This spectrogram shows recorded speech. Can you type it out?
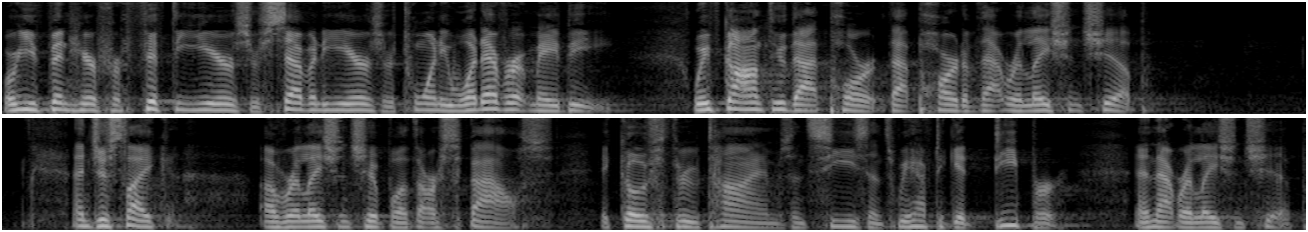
or you've been here for 50 years, or 70 years, or 20, whatever it may be, we've gone through that part, that part of that relationship. And just like a relationship with our spouse. It goes through times and seasons. We have to get deeper in that relationship.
